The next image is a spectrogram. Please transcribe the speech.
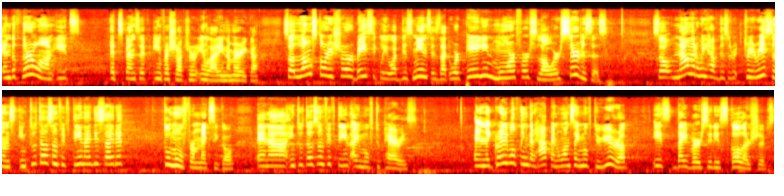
And the third one is expensive infrastructure in Latin America. So long story short, basically what this means is that we're paying more for slower services. So now that we have these three reasons, in 2015 I decided to move from Mexico. And uh, in 2015 I moved to Paris. And the incredible thing that happened once I moved to Europe is diversity scholarships.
